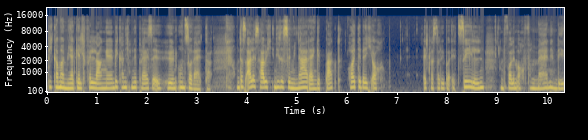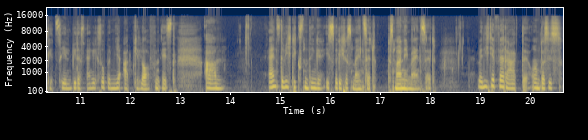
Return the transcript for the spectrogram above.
wie kann man mehr Geld verlangen, wie kann ich meine Preise erhöhen? Und so weiter. Und das alles habe ich in dieses Seminar reingepackt. Heute werde ich auch etwas darüber erzählen und vor allem auch von meinem Weg erzählen, wie das eigentlich so bei mir abgelaufen ist. Ähm, eins der wichtigsten Dinge ist wirklich das Mindset das Money Mindset. Wenn ich dir verrate, und das ist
